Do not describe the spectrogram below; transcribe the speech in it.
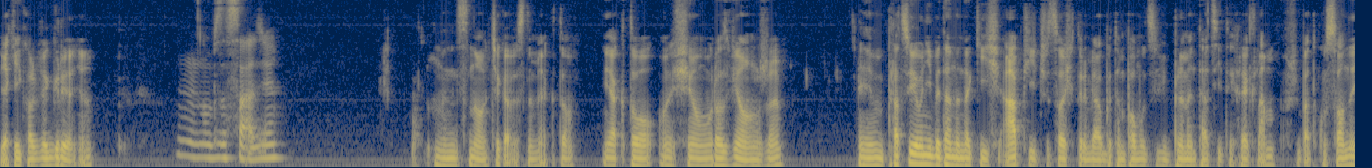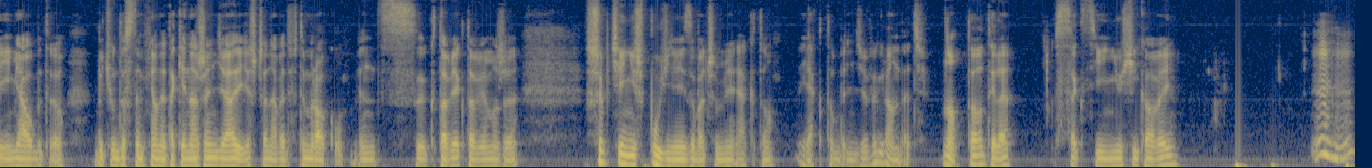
jakiejkolwiek gry, nie? No w zasadzie. Więc no, ciekaw jestem jak to, jak to się rozwiąże. Pracują niby tam nad jakiś API czy coś, które miałoby tam pomóc w implementacji tych reklam w przypadku Sony i miałoby to być udostępnione takie narzędzia jeszcze nawet w tym roku, więc kto wie, kto wie, może szybciej niż później zobaczymy jak to, jak to będzie wyglądać. No, to tyle z sekcji newsikowej. Mhm.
